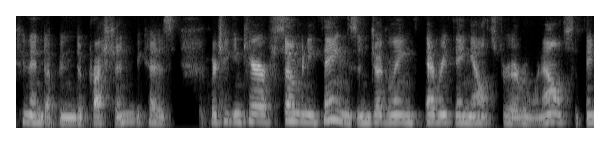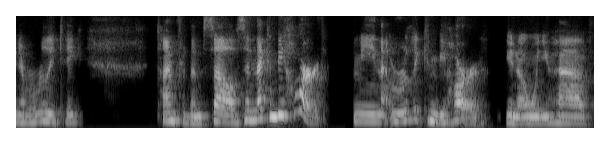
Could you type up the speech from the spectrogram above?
can end up in depression because they're taking care of so many things and juggling everything else for everyone else that they never really take time for themselves. And that can be hard. I mean that really can be hard you know when you have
